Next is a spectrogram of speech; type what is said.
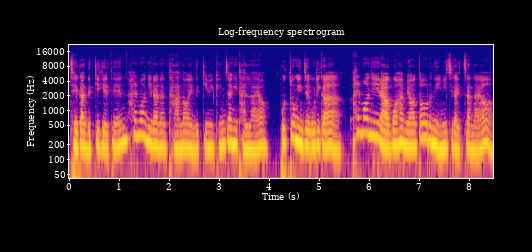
제가 느끼게 된 할머니라는 단어의 느낌이 굉장히 달라요. 보통 이제 우리가 할머니라고 하면 떠오르는 이미지가 있잖아요.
